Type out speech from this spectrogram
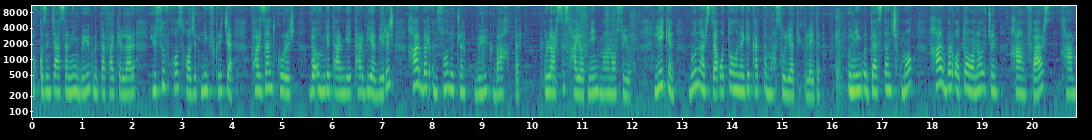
To'qqizinchi asrning buyuk mutafakkirlari yusuf xos hojibning fikricha farzand ko'rish va unga tarbiya berish har bir inson uchun buyuk baxtdir. Ularsiz hayotning ma'nosi yo'q. Lekin bu narsa ota onaga katta mas'uliyat yuklaydi. Uning uddasidan chiqmoq har bir ota ona uchun ham farz ham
